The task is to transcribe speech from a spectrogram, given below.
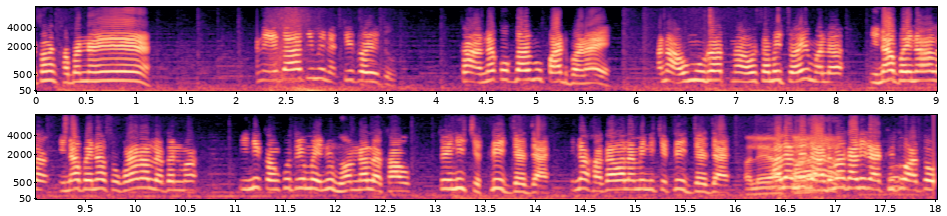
એ તને ખબર નહીં. અને એ દાદાથી મેં નક્કી કર્યું હતું કે આને કોક દાડો હું પાઠ ભણાય. અને આવું મુહૂર્ત ને આવો સમય ચોય મળે. ઈના ભાઈના ભાઈના છોકરાના લગ્નમાં એની કંકોત્રીમાં એનું નામ ના લખાવ તો એની કેટલી ઇજ્જત જાય. એના ખગાવાલામાં એની કેટલી ઇજ્જત જાય. અલે મેં દાઢમાં ગાલી રાખ્યું હતું આ તો.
